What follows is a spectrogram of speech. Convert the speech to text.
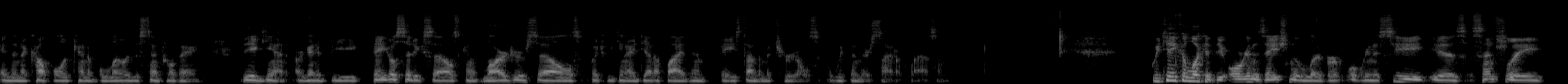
and then a couple kind of below the central vein. They again are going to be phagocytic cells, kind of larger cells, but we can identify them based on the materials within their cytoplasm. If we take a look at the organization of the liver, what we're going to see is essentially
